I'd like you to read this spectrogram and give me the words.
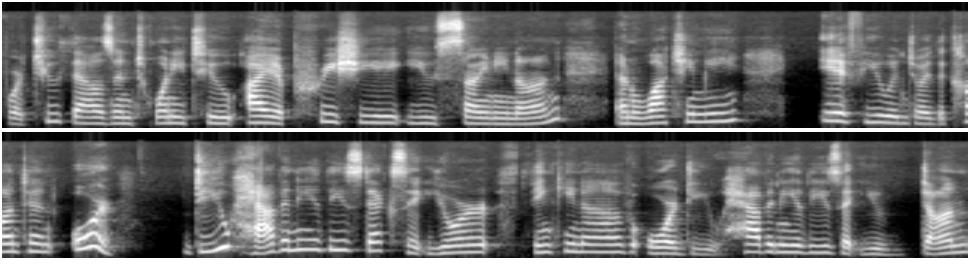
for 2022. I appreciate you signing on and watching me. If you enjoyed the content, or do you have any of these decks that you're thinking of, or do you have any of these that you've done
